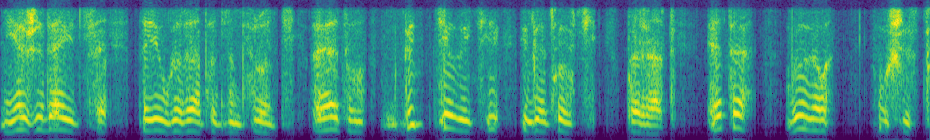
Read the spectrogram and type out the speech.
не ожидается на Юго-Западном фронте. Поэтому делайте и готовьте парад. Это было 6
